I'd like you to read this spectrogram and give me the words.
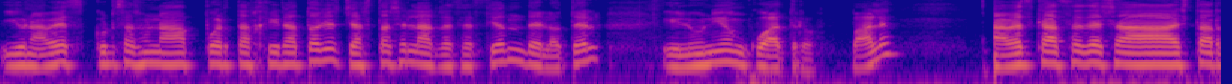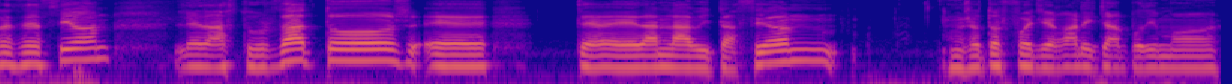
y una vez cruzas unas puertas giratorias ya estás en la recepción del hotel Ilunion 4, ¿vale? Una vez que accedes a esta recepción, le das tus datos, eh, te dan la habitación. Nosotros fue llegar y ya pudimos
